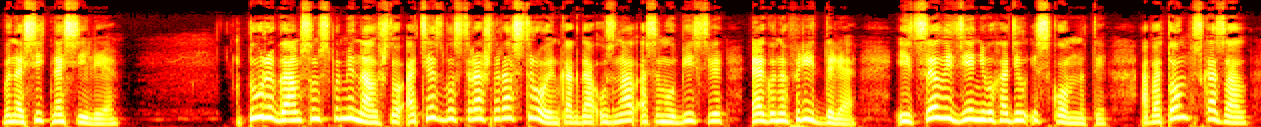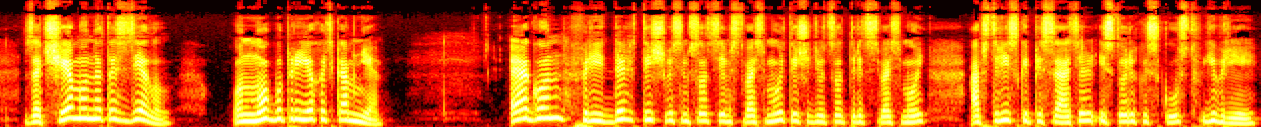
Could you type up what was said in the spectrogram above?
выносить насилие. Туре Гамсун вспоминал, что отец был страшно расстроен, когда узнал о самоубийстве Эгона Фридделя, и целый день не выходил из комнаты, а потом сказал, зачем он это сделал. Он мог бы приехать ко мне. Эгон Фриддель, 1878-1938, австрийский писатель, историк искусств, еврей.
